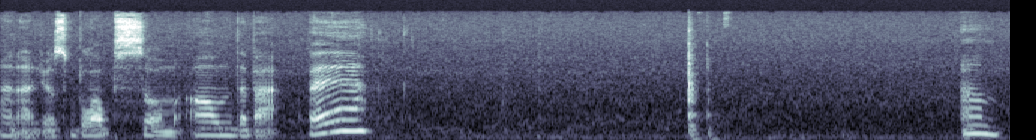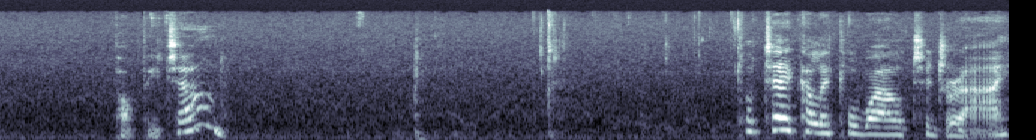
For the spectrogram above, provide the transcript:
and I just blob some on the back there and pop it on. It'll take a little while to dry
